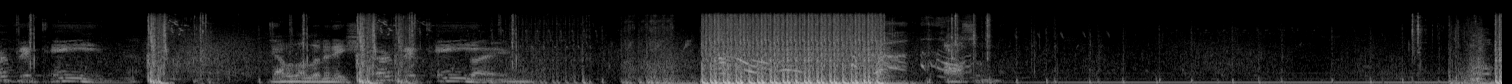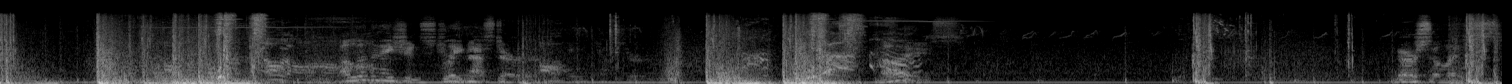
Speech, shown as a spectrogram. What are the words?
Perfect aim. Double elimination. Perfect aim. Awesome. Elimination streak Master. Nice. Merciless.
